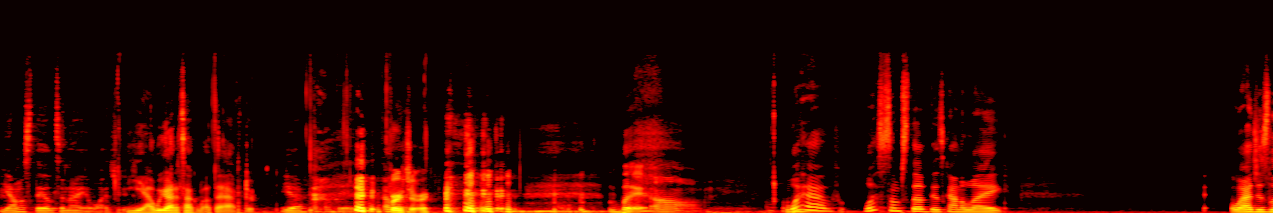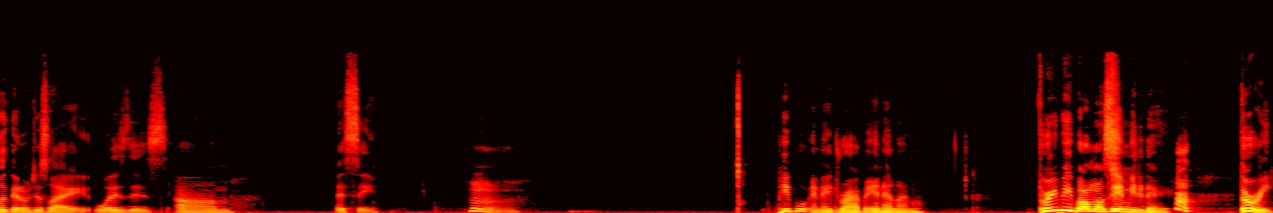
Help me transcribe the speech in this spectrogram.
Yeah, I'm gonna stay up tonight and watch it. Yeah, we got to talk about that after, Yeah, okay. for sure. But um, what have what's some stuff that's kind of like? Well, I just looked at them, just like, what is this? Um, let's see. Hmm. People and they driving in Atlanta. Three people almost hit me today. Three.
